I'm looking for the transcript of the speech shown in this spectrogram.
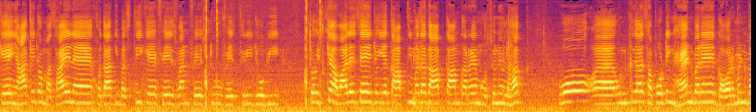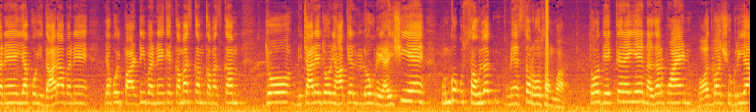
कि यहाँ के जो मसाइल हैं, खुदा की बस्ती के phase one phase two phase three जो भी तो इसके हवाले से जो ये आपकी मदद आप काम कर रहे हैं मोहसिन हक वो आ, उनका सपोर्टिंग हैंड बने गवर्नमेंट बने या कोई इदारा बने या कोई पार्टी बने कि कम अज़ कम कम अज़ कम जो बेचारे जो यहाँ के लोग रिहायशी हैं उनको कुछ सहूलत मैसर हो सकूँगा। तो देखते रहिए नज़र पॉइंट बहुत बहुत शुक्रिया।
